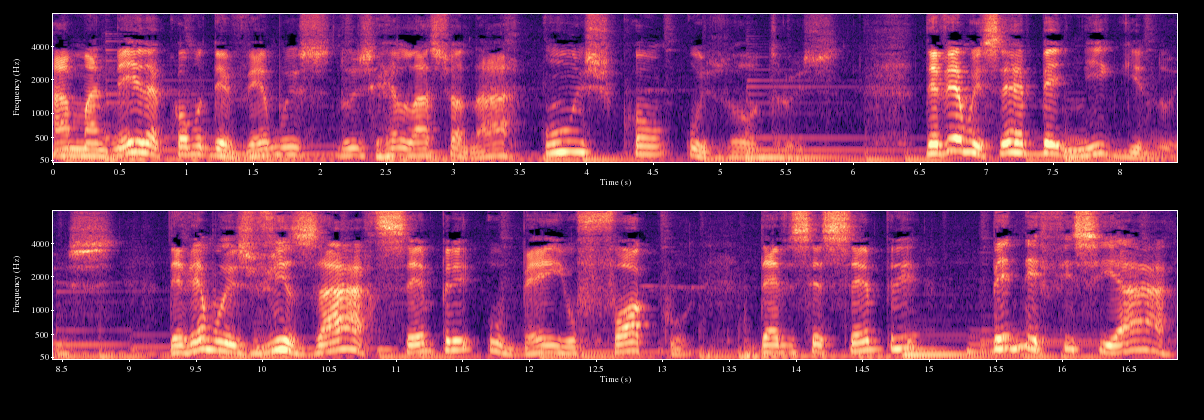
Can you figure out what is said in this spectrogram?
a maneira como devemos nos relacionar uns com os outros. Devemos ser benignos, devemos visar sempre o bem, o foco deve ser sempre beneficiar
